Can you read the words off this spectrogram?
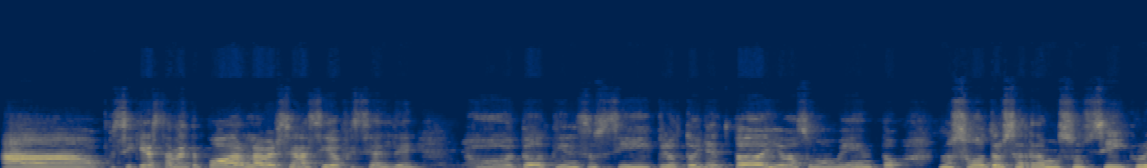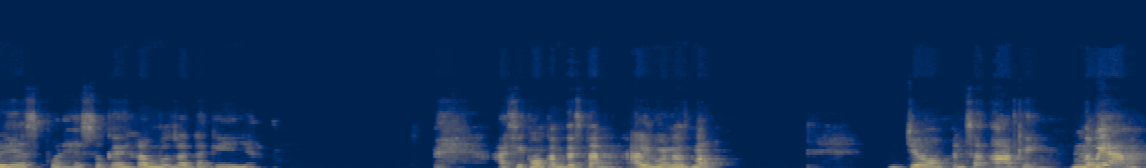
Ah, pues si quieres también te puedo dar la versión así oficial de, no, todo tiene su ciclo, todo, todo lleva su momento, nosotros cerramos un ciclo y es por eso que dejamos la taquilla. Así como contestan algunos, ¿no? Yo pensaba, ah, ok. Nubia,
